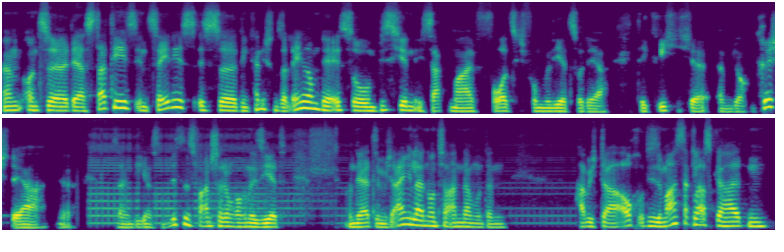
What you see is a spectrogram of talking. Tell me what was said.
Ähm, und äh, der Statis in Sadis ist, äh, den kann ich schon seit längerem, der ist so ein bisschen, ich sag mal, vorsichtig formuliert, so der, der griechische ähm, Jochen Krisch, der äh, seine, die ganzen Business-Veranstaltungen organisiert. Und der hatte mich eingeladen unter anderem und dann habe ich da auch diese Masterclass gehalten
